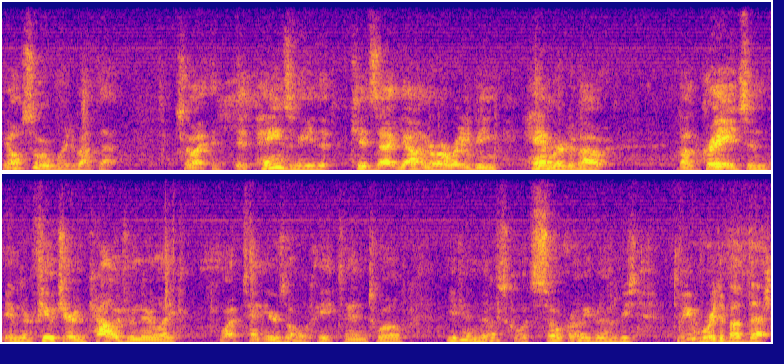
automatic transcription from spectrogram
they also were worried about that. So I, it, it pains me that kids that young are already being hammered about about grades and, in their future in college when they're like what 10 years old 8 10 12 even in middle school it's so early for them to be to be worried about that.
